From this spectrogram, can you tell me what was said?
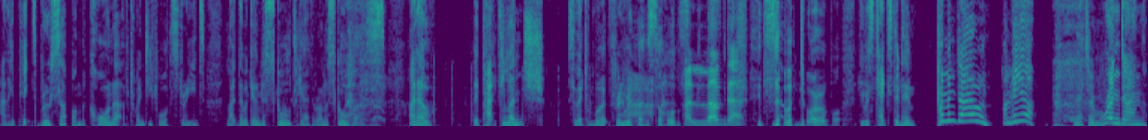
and he picked Bruce up on the corner of 24th Street like they were going to school together on a school bus. I know. They packed lunch so they can work through rehearsals. I love that. It's so adorable. He was texting him, coming down, I'm here. And I had to run down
